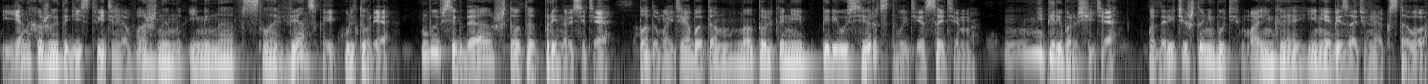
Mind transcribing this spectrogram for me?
я нахожу это действительно важным именно в славянской культуре. Вы всегда что-то приносите. Подумайте об этом, но только не переусердствуйте с этим. Не переборщите. Подарите что-нибудь маленькое и не обязательно к столу.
